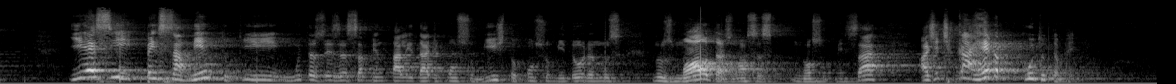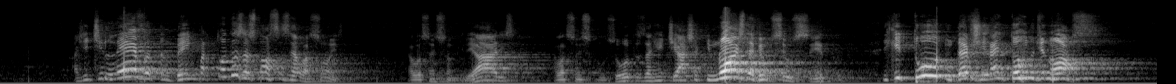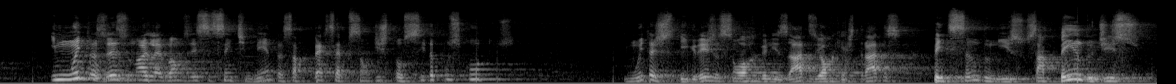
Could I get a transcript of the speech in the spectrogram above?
E esse pensamento que muitas vezes essa mentalidade consumista ou consumidora nos, nos molda as nossas, nosso pensar, a gente carrega para o culto também. A gente leva também para todas as nossas relações, relações familiares, relações com os outros, a gente acha que nós devemos ser o centro e que tudo deve girar em torno de nós. E muitas vezes nós levamos esse sentimento, essa percepção distorcida para os cultos. E muitas igrejas são organizadas e orquestradas pensando nisso, sabendo disso.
